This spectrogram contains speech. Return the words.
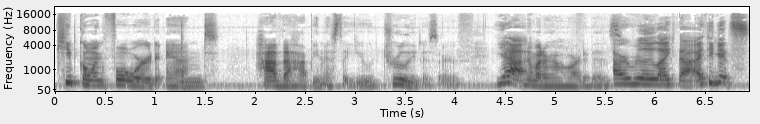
keep going forward and have the happiness that you truly deserve, Yeah. no matter how hard it is. I really like that. I think it's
